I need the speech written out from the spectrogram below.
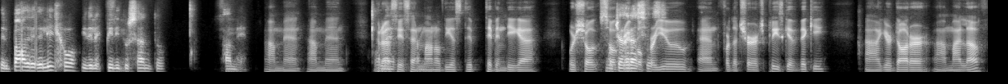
del Padre, del Hijo y del Espíritu Santo. Amén. Amén, amén. Gracias, hermano. Dios te bendiga. We're so, so grateful gracias. for you and for the church. Please give Vicky, uh, your daughter, uh, my love,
